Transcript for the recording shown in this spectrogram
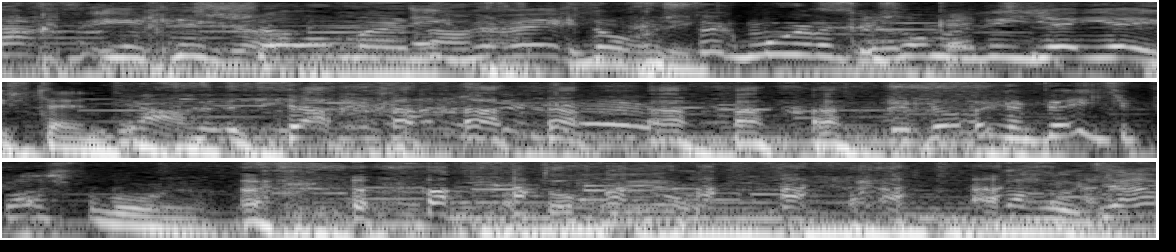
Zomernacht in Griekenland. Zomernacht ik beweeg nog een stuk moeilijker zonder die JJ-stand. Ja. Ik wil er een beetje plas verloren. Toch weer. Maar goed, ja.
